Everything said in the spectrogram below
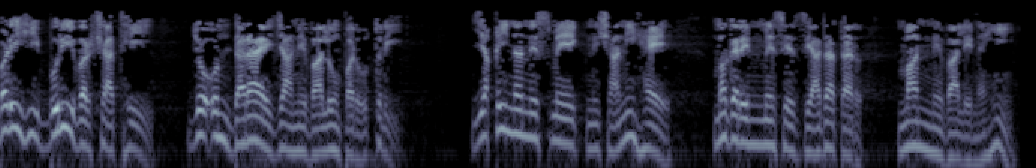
बड़ी ही बुरी वर्षा थी जो उन डराए जाने वालों पर उतरी। यकीनन इसमें एक निशानी है, मगर इनमें से ज़्यादातर मानने वाले नहीं।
